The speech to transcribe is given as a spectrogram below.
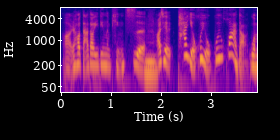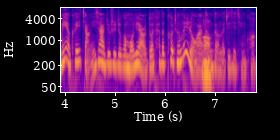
啊，然后达到一定的频次，嗯而且他也会有规划的。我们也可以讲一下，就是这个魔力耳朵它的课程内容啊啊等等的这些情况。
